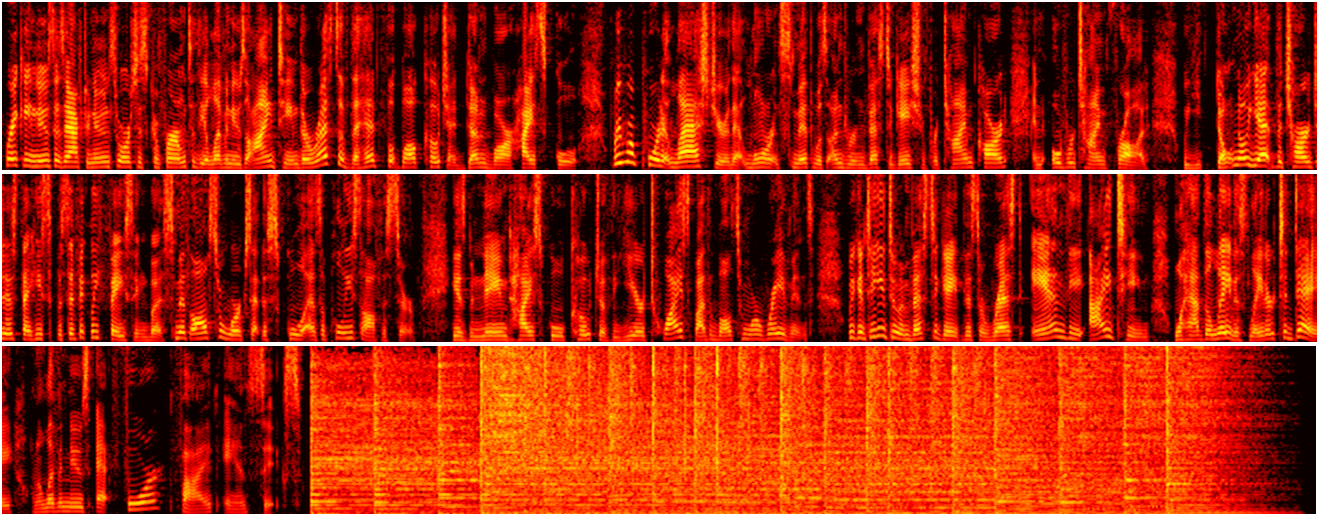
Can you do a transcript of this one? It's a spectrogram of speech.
Breaking news this afternoon, sources confirmed to the 11 News I team the arrest of the head football coach at Dunbar High School. We reported last year that Lawrence Smith was under investigation for time card and overtime fraud. We don't know yet the charges that he's specifically facing, but Smith also works at the school as a police officer. He has been named High School Coach of the Year twice by the Baltimore Ravens. We continue to investigate this arrest, and the I team will have the latest later today on 11 News at 4, 5, and 6.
